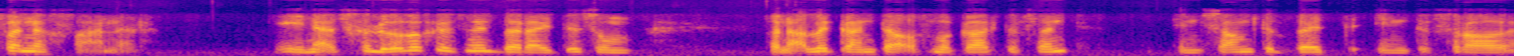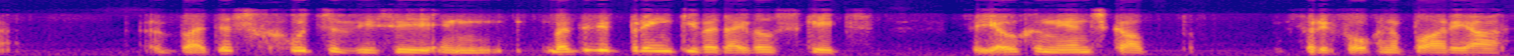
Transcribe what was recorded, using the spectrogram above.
vinnig verander. En as gelowiges net bereid is om van alle kante af mekaar te vind en saam te bid en te vra wat is God se visie en wat is die prentjie wat hy wil skets vir jou gemeenskap vir die volgende paar jaar?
